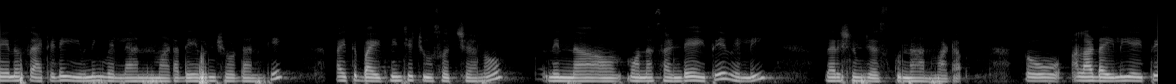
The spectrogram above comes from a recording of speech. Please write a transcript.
నేను సాటర్డే ఈవినింగ్ వెళ్ళాను అనమాట దేవుని చూడడానికి. అయితే బయట నుంచే చూసి వచ్చాను నిన్న మొన్న సండే అయితే వెళ్ళి దర్శనం చేసుకున్నాను అనమాట సో అలా డైలీ అయితే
